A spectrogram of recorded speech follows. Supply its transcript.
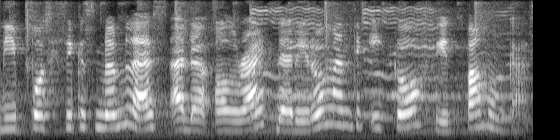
Di posisi ke-19 ada Alright dari Romantic Eco Fit Pamungkas.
